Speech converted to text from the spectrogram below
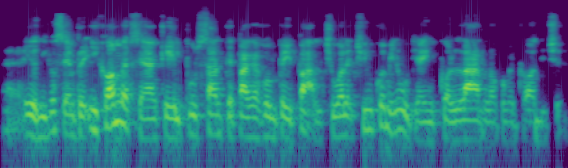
Eh, io dico sempre, e-commerce è anche il pulsante paga con PayPal, ci vuole 5 minuti a incollarlo come codice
